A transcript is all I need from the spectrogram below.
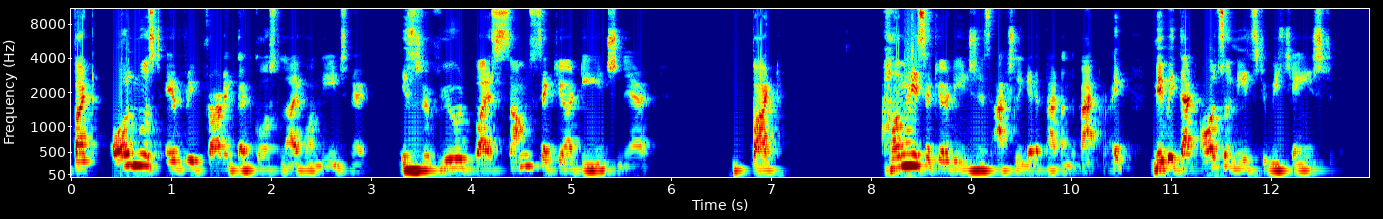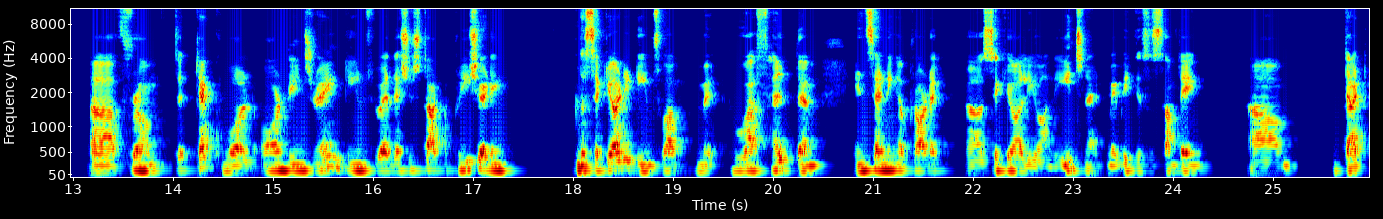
but almost every product that goes live on the internet is reviewed by some security engineer. But how many security engineers actually get a pat on the back, right? Maybe that also needs to be changed uh, from the tech world or the engineering teams, where they should start appreciating the security teams who have who have helped them in sending a product uh, securely on the internet. Maybe this is something um, that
